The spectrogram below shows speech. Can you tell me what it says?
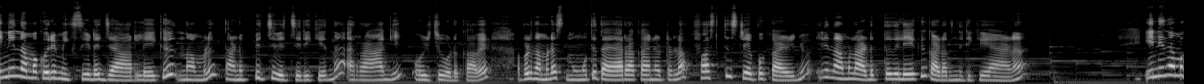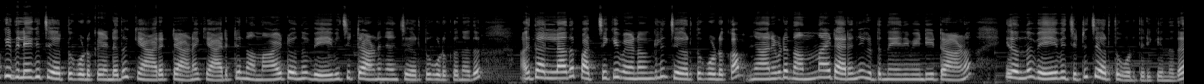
ഇനി നമുക്കൊരു മിക്സിയുടെ ജാറിലേക്ക് നമ്മൾ തണുപ്പിച്ച് വെച്ചിരിക്കുന്ന റാഗി ഒഴിച്ചു കൊടുക്കാവേ. അപ്പോൾ നമ്മുടെ സ്മൂത്ത് തയ്യാറാക്കാനായിട്ടുള്ള ഫസ്റ്റ് സ്റ്റെപ്പ് കഴിഞ്ഞു. ഇനി നമ്മൾ അടുത്തതിലേക്ക് കടന്നിരിക്കുകയാണ്. ഇനി നമുക്ക് ഇതിലേക്ക് ചേർത്ത് കൊടുക്കേണ്ടത് ക്യാരറ്റാണ് ക്യാരറ്റ് നന്നായിട്ടൊന്ന് വേവിച്ചിട്ടാണ് ഞാൻ ചേർത്ത് കൊടുക്കുന്നത്. ഇതല്ലാതെ പച്ചയ്ക്ക് വേണമെങ്കിലും ചേർത്ത് കൊടുക്കാം. ഞാനിവിടെ നന്നായിട്ട് അരഞ്ഞു കിട്ടുന്നതിന് വേണ്ടിയിട്ടാണ് ഇതൊന്ന് വേവിച്ചിട്ട് ചേർത്ത് കൊടുത്തിരിക്കുന്നത്.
